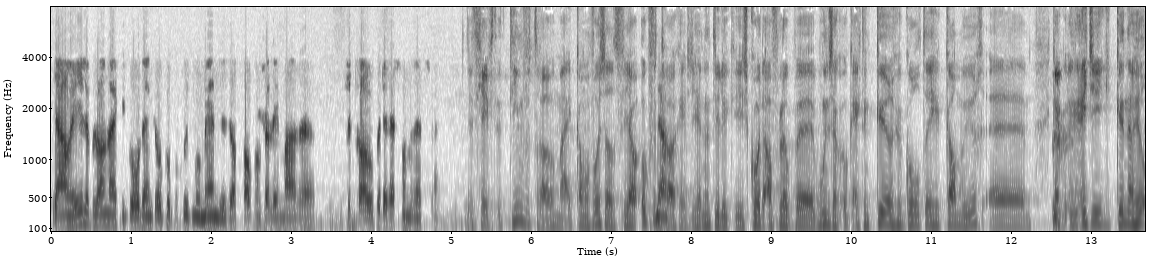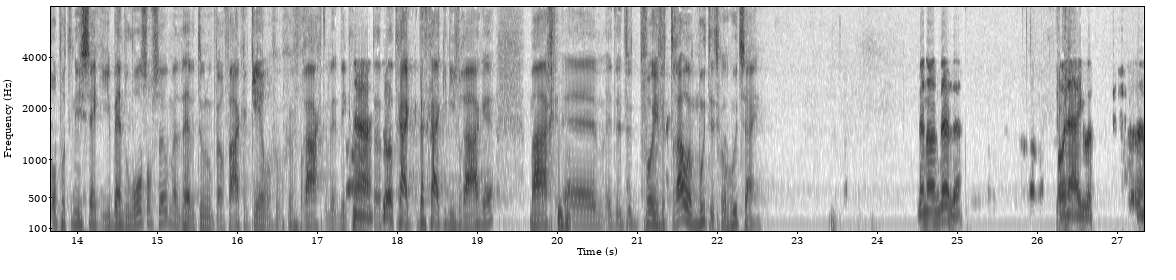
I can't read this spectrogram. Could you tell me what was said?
ja, een hele belangrijke goal denk ik ook op een goed moment. Dus dat gaf ons alleen maar uh, vertrouwen voor de rest van de wedstrijd. Dit geeft het team vertrouwen, maar ik kan me voorstellen dat het voor jou ook vertrouwen geeft. Je, hebt natuurlijk, je scoorde afgelopen woensdag ook echt een keurige goal tegen Cambuur. Uh, kijk, weet je, je kunt nou heel opportunistisch zeggen, je bent los of zo. Maar dat hebben we toen ook wel vaak een keer gevraagd. Ik, ja, dat, dat, ga ik, dat ga ik je niet vragen. Maar uh, het, voor je vertrouwen moet het gewoon goed zijn. Ik ben aan het bellen. Oh nee, uh,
